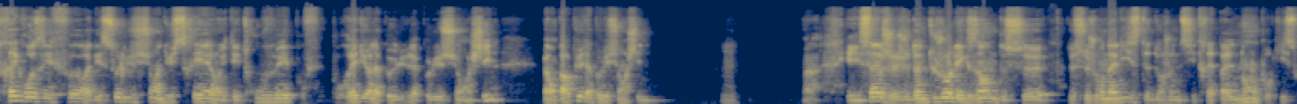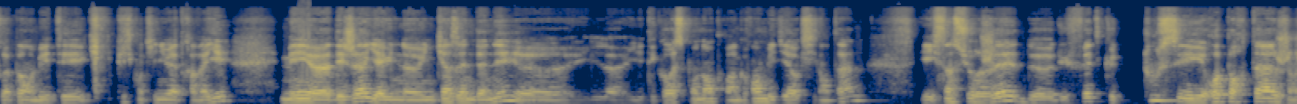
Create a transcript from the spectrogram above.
très gros efforts et des solutions industrielles ont été trouvés pour, réduire la, pollution en Chine, ben, on parle plus de la pollution en Chine. Et ça, je, donne toujours l'exemple de ce, de ce journaliste dont je ne citerai pas le nom pour qu'il ne soit pas embêté et qu'il puisse continuer à travailler. Mais euh, déjà, il y a une, une quinzaine d'années, euh, il, il, était correspondant pour un grand média occidental et il s'insurgeait du fait que tous ces reportages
